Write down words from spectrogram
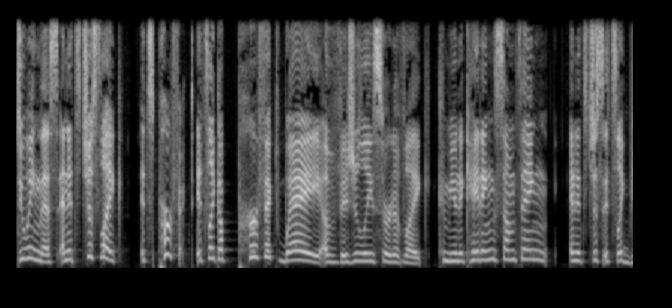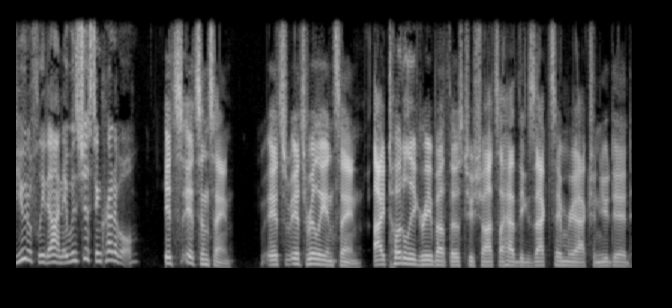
doing this and it's just like it's perfect it's like a perfect way of visually sort of like communicating something and it's just it's like beautifully done it was just incredible It's it's insane. It's it's really insane. I totally agree about those two shots. I had the exact same reaction you did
